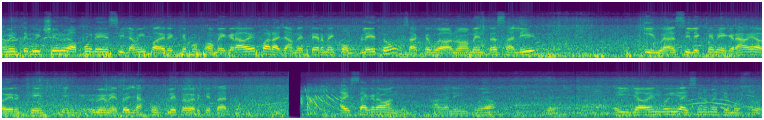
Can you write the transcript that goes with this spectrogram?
realmente muy chévere. Voy a poder decirle a mi padre que por favor me grabe para ya meterme completo. O sea que voy a nuevamente a salir y voy a decirle que me grabe a ver qué. Me meto ya completo a ver qué tal. Ahí está grabando. Hágale, cuidado. Y ya vengo y ahí sí nos metemos todo.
